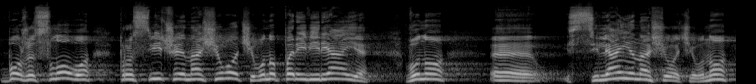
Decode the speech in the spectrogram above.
Боже Слово просвічує наші очі, воно перевіряє, воно е, зціляє наші очі, воно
